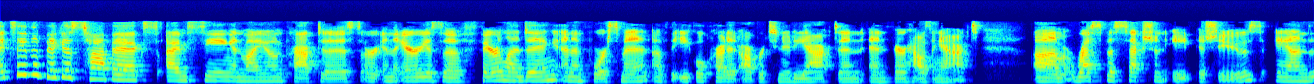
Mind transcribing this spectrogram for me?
I'd say the biggest topics I'm seeing in my own practice are in the areas of fair lending and enforcement of the Equal Credit Opportunity Act and, and Fair Housing Act, um, RESPA Section 8 issues, and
